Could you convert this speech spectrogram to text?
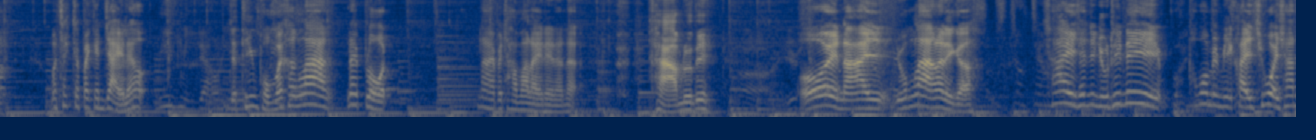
ด มันชักจะไปกันใหญ่แล้ว จะทิ้งผมไว้ข้างล่างได้โปรด นายไปทำอะไรในนั้นอะถามดูสิโอ้ย นายอยู่ข้างล่างนั่นอีกเหรอ ใช่ ฉันยังอยู่ที่นี่ เพราะว่าไม่มีใครช่วยฉัน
